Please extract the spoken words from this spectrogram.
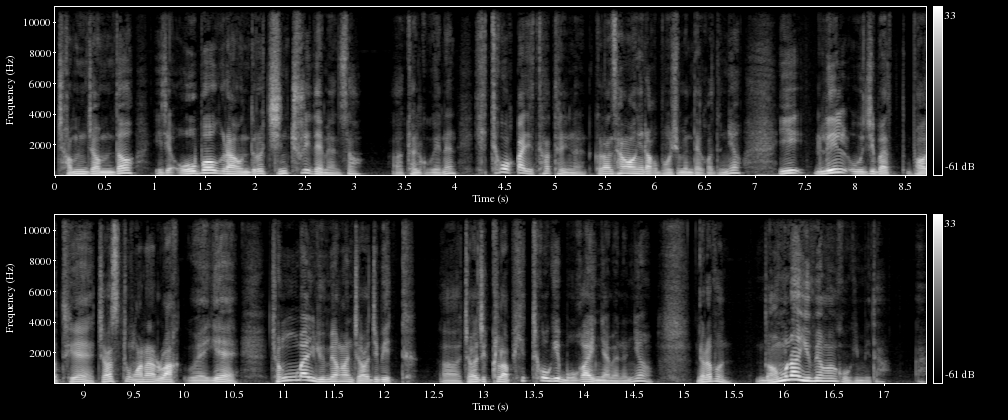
점점 더 이제 오버그라운드로 진출이 되면서 어, 결국에는 히트곡까지 터트리는 그런 상황이라고 보시면 되거든요. 이 릴 우지 버트의 Just Wanna Rock 외에 정말 유명한 저지 비트, 어, 저지 클럽 히트곡이 뭐가 있냐면요. 여러분 너무나 유명한 곡입니다. 아,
